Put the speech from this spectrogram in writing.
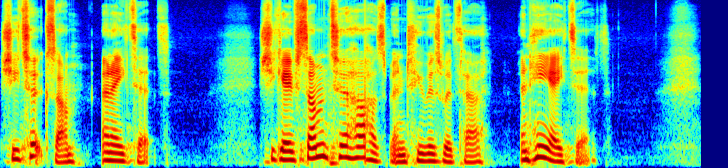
she took some and ate it. She gave some to her husband who was with her, and he ate it.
